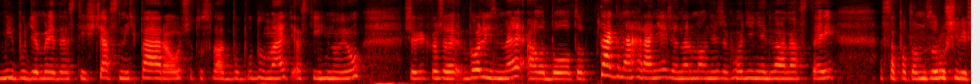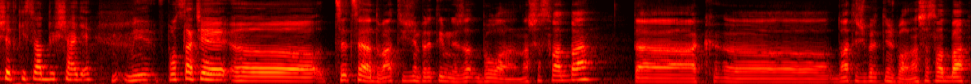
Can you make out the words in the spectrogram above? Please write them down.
my budeme jeden z tých šťastných párov, čo tú svadbu budú mať a stihnú ju. Že akože boli sme, ale bolo to tak na hrane, že normálne, že v hodine 12 sa potom zrušili všetky svadby všade. My v podstate uh, cca dva týždne predtým, než bola naša svadba, tak uh, dva týždne predtým, než bola naša svadba,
